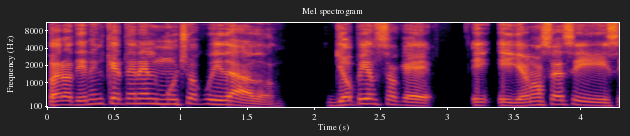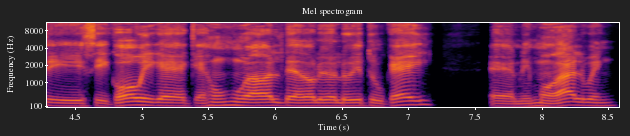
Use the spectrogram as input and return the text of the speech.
Pero tienen que tener mucho cuidado. Yo pienso que, y, y yo no sé si, si, si Kobe, que, que es un jugador de WWE 2K, el mismo Darwin,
